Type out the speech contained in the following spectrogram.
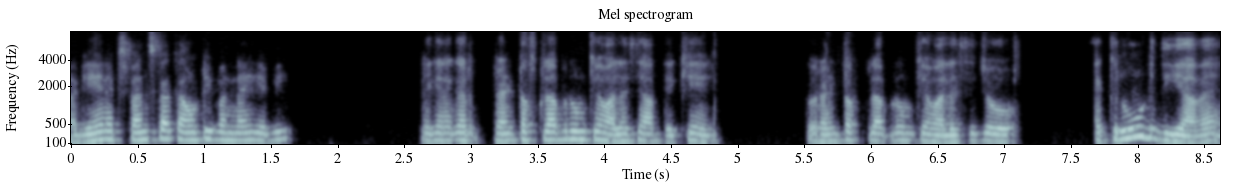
अगेन एक्सपेंस का अकाउंट ही बनना है ये भी। लेकिन अगर रेंट ऑफ़ क्लब रूम के हवाले से आप देखें तो रेंट ऑफ़ क्लब रूम के हवाले से जो एक्रूड दिया हुआ है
